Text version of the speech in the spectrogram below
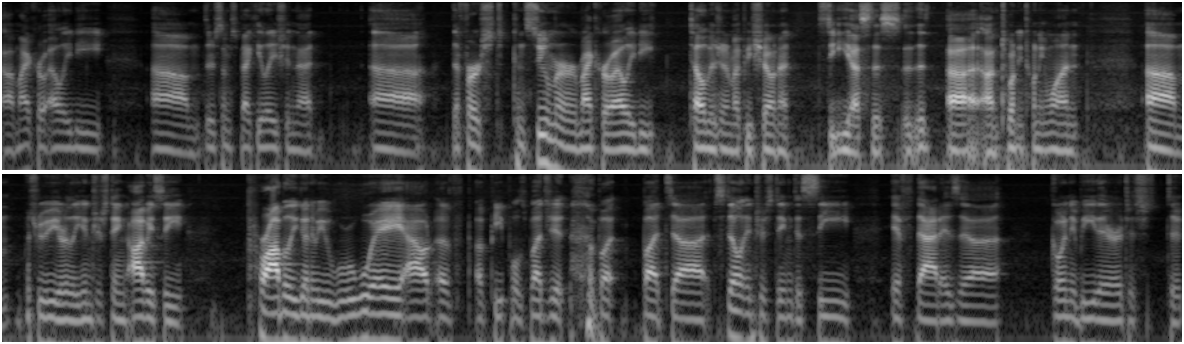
uh, micro LED. Um, there's some speculation that uh, the first consumer micro LED television might be shown at CES this uh, on 2021, um, which would be really interesting. Obviously, probably going to be way out of, of people's budget, but but uh, still interesting to see if that is uh, going to be there to to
